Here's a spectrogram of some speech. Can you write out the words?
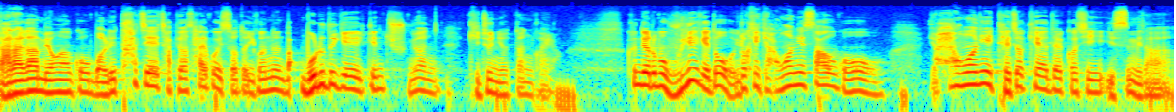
나라가 명하고 멀리 타지에 잡혀 살고 있어도 이거는 모르드게에겐 중요한 기준이었던 거예요. 그런데 여러분 우리에게도 이렇게 영원히 싸우고 영원히 대적해야 될 것이 있습니다.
